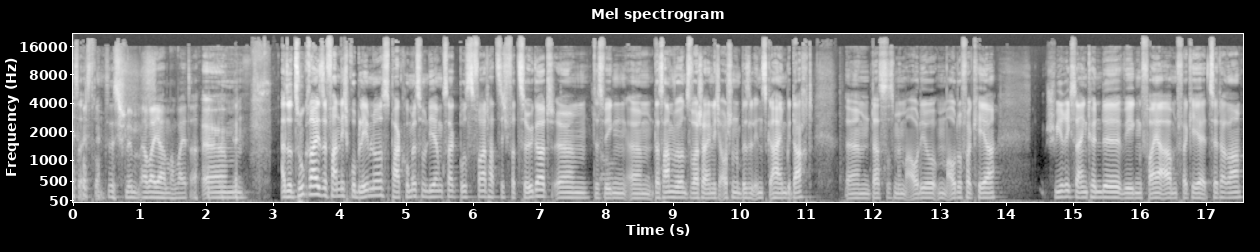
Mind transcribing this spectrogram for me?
sei es drum. Das ist schlimm, aber ja, mach weiter. ähm, also Zugreise fand ich problemlos. Ein paar Kumpels von dir haben gesagt, Busfahrt hat sich verzögert. Ähm, deswegen, ähm, das haben wir uns wahrscheinlich auch schon ein bisschen insgeheim gedacht, ähm, dass es mit dem, Audio, mit dem Autoverkehr schwierig sein könnte, wegen Feierabendverkehr etc.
